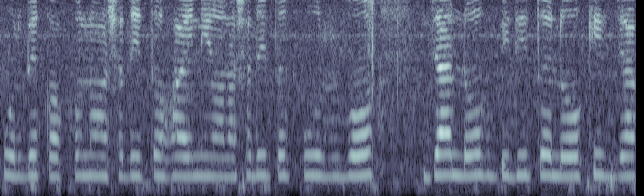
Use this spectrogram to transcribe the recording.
পূর্বে কখনো অসাধিত হয়নি, অনাসাধিত পূর্ব যা লোক বিদিত, লৌকিক, যা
